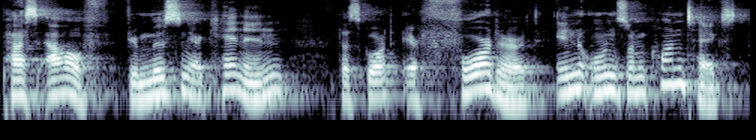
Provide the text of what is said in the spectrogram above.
pass auf, wir müssen erkennen, dass Gott erfordert in unserem Kontext,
